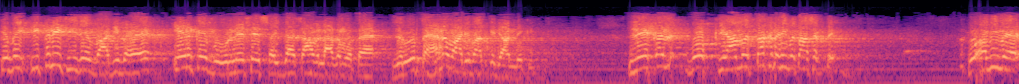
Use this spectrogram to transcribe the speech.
کہ بھئی اتنی چیزیں واجب ہے، ان کے بھولنے سے سجدہ صاحب لازم ہوتا ہے۔ ضرورت ہے نا واجبات کے جاننے کی۔ لیکن وہ قیامت تک نہیں بتا سکتے۔ وہ ابھی میں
